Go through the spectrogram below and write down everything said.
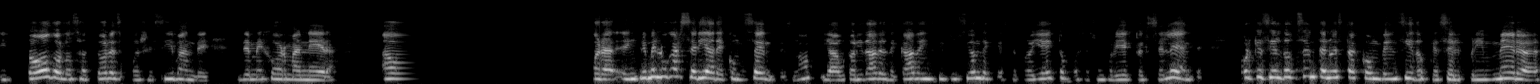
y todos los actores pues reciban de, mejor manera. Ahora, en primer lugar sería de consentes, ¿no? Y autoridades de cada institución de que este proyecto pues es un proyecto excelente. Porque si el docente no está convencido que es el primer eh,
